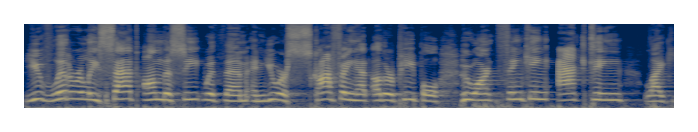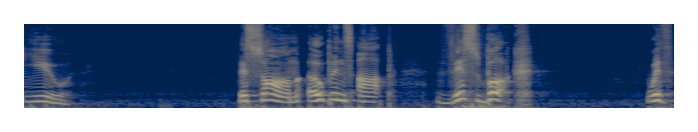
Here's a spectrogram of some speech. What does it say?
You've literally sat on the seat with them and you are scoffing at other people who aren't thinking, acting like you. This psalm opens up this book with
